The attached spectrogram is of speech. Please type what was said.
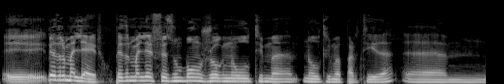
Pedro Malheiro. Pedro Malheiro fez um bom jogo na última, na última partida. Um,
